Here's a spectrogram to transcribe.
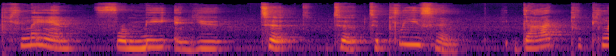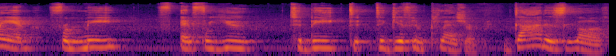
planned for me and you to to, to please Him. God planned for me and for you to be to, to give Him pleasure. God is love.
